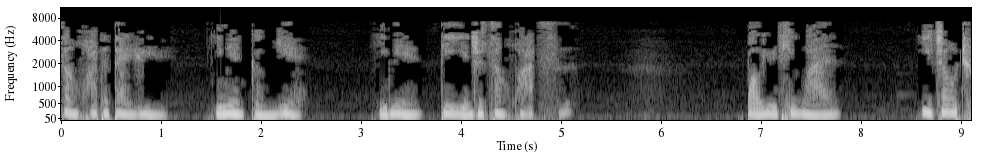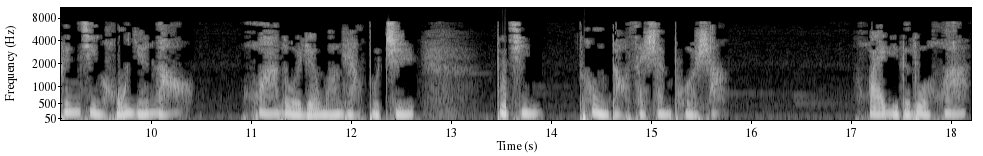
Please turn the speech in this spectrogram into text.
葬花的黛玉一面哽咽，一面低吟着葬花词。宝玉听完，“一朝春尽红颜老，花落人亡两不知”，不禁痛倒在山坡上，怀里的落花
